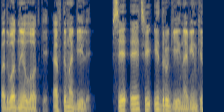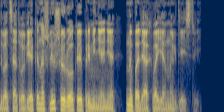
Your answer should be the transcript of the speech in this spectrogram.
подводные лодки, автомобили. Все эти и другие новинки XX века нашли широкое применение на полях военных действий.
